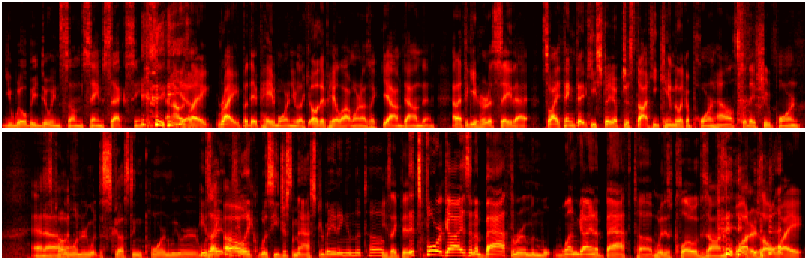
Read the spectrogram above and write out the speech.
you will be doing some same sex scene. And I was Yeah. like, right, but they pay more. And you were like, oh, they pay a lot more. And I was like, yeah, I'm down then. And I think he heard us say that. So I think that he straight up just thought he came to like a porn house where they shoot porn. And He's uh, probably wondering what disgusting porn we were. He's was like, I- was he oh. like, was he just masturbating in the tub? He's like, this- it's four guys in a bathroom and one guy in a bathtub. with his clothes on, and the water's all white.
